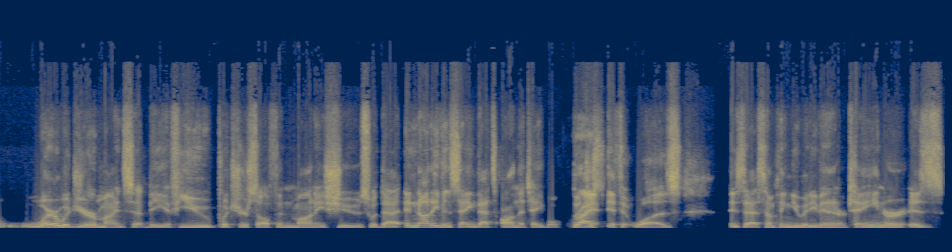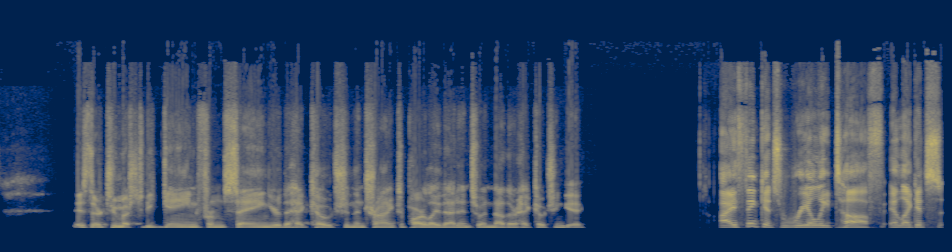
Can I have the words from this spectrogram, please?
Where would your mindset be if you put yourself in Monty's shoes? Would that, and not even saying that's on the table, but Right. just if it was, is that something you would even entertain, or is is there too much to be gained from saying you're the head coach and then trying to parlay that into another head coaching gig? I think it's really tough. And like it's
